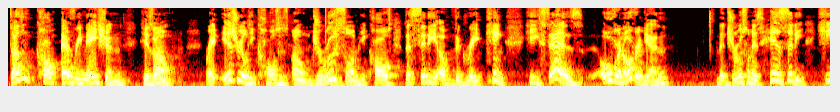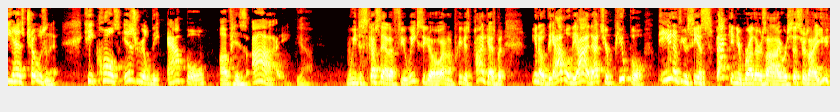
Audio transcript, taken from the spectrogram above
doesn't call every nation his own right? Israel he calls his own. Jerusalem he calls the city of the great king. He says over and over again that Jerusalem is his city. He has chosen it. He calls Israel the apple of his eye. Yeah. We discussed that a few weeks ago on a previous podcast, but you know, the apple of the eye, that's your pupil. Even if you see a speck in your brother's eye or sister's eye, you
